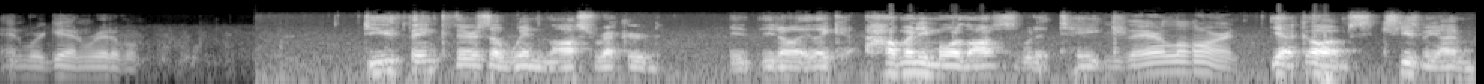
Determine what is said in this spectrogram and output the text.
and we're getting rid of him. Do you think there's a win loss record It, you know, like how many more losses would it take? There, Lorin. Yeah. Oh, I'm, excuse me. I'm.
